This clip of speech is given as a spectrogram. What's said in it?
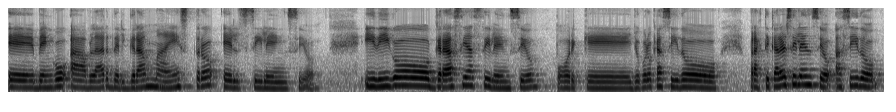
eh, vengo a hablar del gran maestro, el silencio. Y digo gracias silencio porque yo creo que ha sido, practicar el silencio ha sido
